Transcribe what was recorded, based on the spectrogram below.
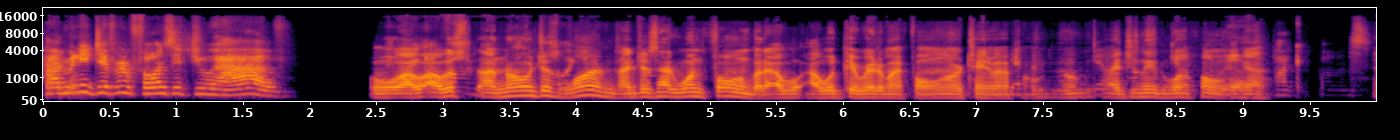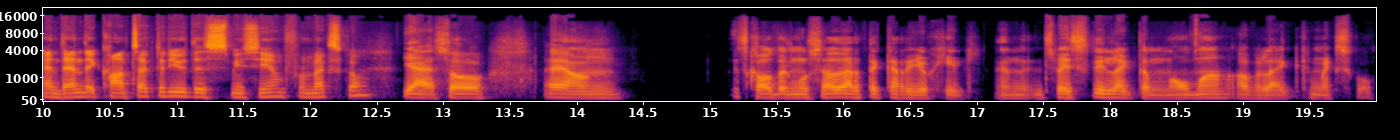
How many different phones did you have? Well, I, like I a was phone? I know just one. I just had one phone, but I, w- I would get rid of my phone or change my Yeah, phone. You know, yeah, I just now need one phone. the Yeah. Pocket phones. And then they contacted you, this museum from Mexico? Yeah, so um it's called the Museo de Arte Carrillo Gil, and it's basically like the MoMA of like Mexico,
